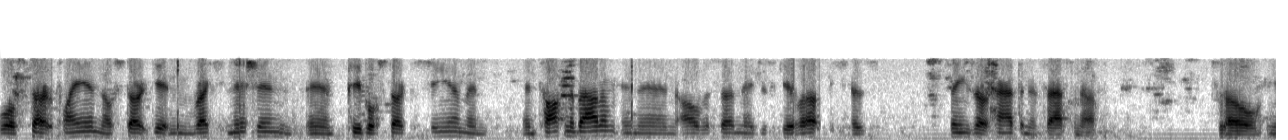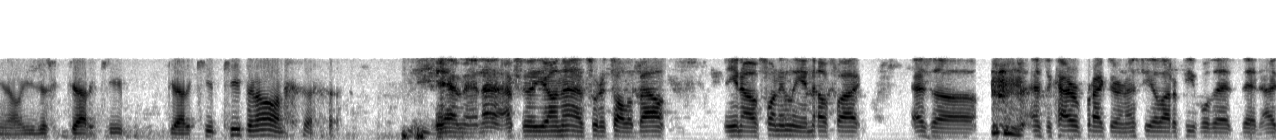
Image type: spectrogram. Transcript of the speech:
will start playing. They'll start getting recognition, and people start to see them and and talking about them, and then all of a sudden they just give up because things aren't happening fast enough. So you know, you just got to keep got to keep keeping on. yeah, man, I, I feel you on that. That's what it's all about. You know, funnily enough, I as a as a chiropractor, and I see a lot of people that that I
